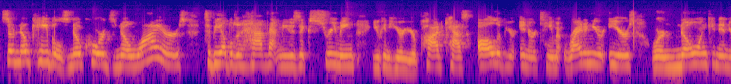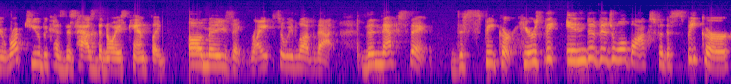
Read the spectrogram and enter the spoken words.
So no cables, no cords, no wires to be able to have that music streaming. You can hear your podcast, all of your entertainment right in your ears where no one can interrupt you because this has the noise canceling. Amazing, right? So we love that. The next thing, the speaker. Here's the individual box for the speaker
